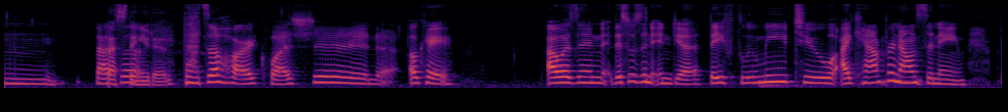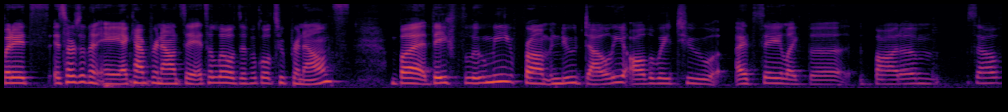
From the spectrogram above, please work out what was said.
Mm, that's Best a- thing you did. That's a hard question. Okay. I was in this was in India. They flew me to I can't pronounce the name, but it's it starts with an A. I can't pronounce it. It's a little difficult to pronounce. But they flew me from New Delhi all the way to I'd say like the bottom south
